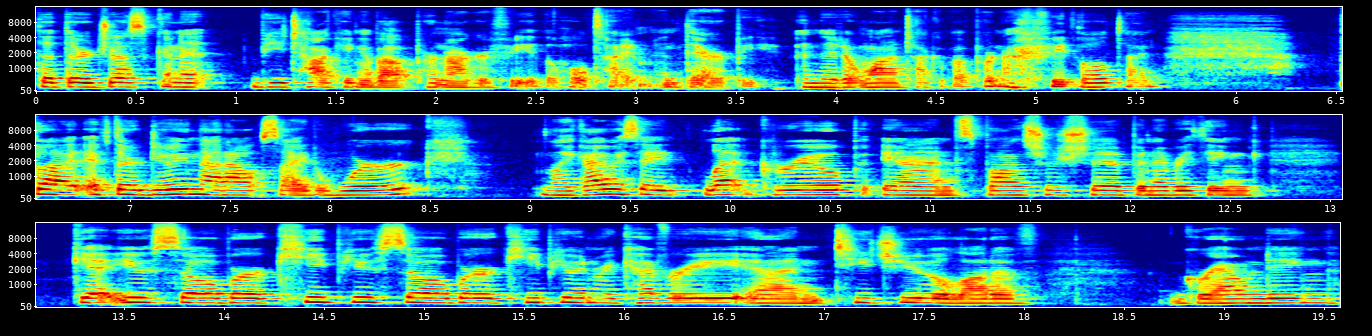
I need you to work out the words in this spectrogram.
that they're just going to be talking about pornography the whole time in therapy and they don't want to talk about pornography the whole time. But if they're doing that outside work, like I would say let group and sponsorship and everything get you sober, keep you sober, keep you in recovery and teach you a lot of grounding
